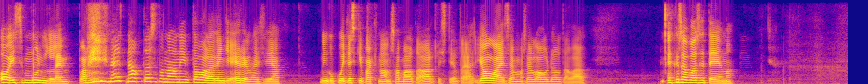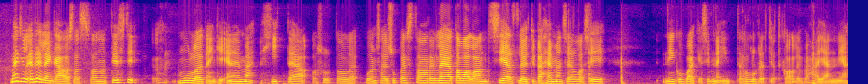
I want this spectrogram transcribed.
ois mun lemppari. Näistä ne on toisaalta nämä on niin tavallaan jotenkin erilaisia. Niinku kuitenkin vaikka ne on samalta artistilta ja jollain semmoisella oudolla tavalla. Ehkä se on vaan se teema. Mä en kyllä edelleenkään osaa sanoa. Tietysti mulla jotenkin enemmän hittejä osui tolle Bonsai Superstarille ja tavallaan sieltä löytyi vähemmän sellaisia niin kuin vaikka esim. ne interludet, jotka oli vähän jänniä,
